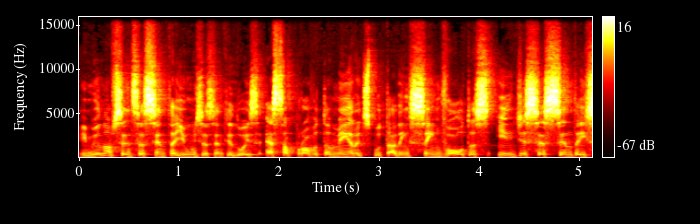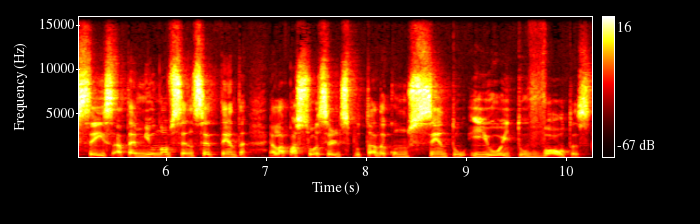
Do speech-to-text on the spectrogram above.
Em 1961 e 62, essa prova também era disputada em 100 voltas e de 66 até 1970 ela passou a ser disputada com 108 voltas.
